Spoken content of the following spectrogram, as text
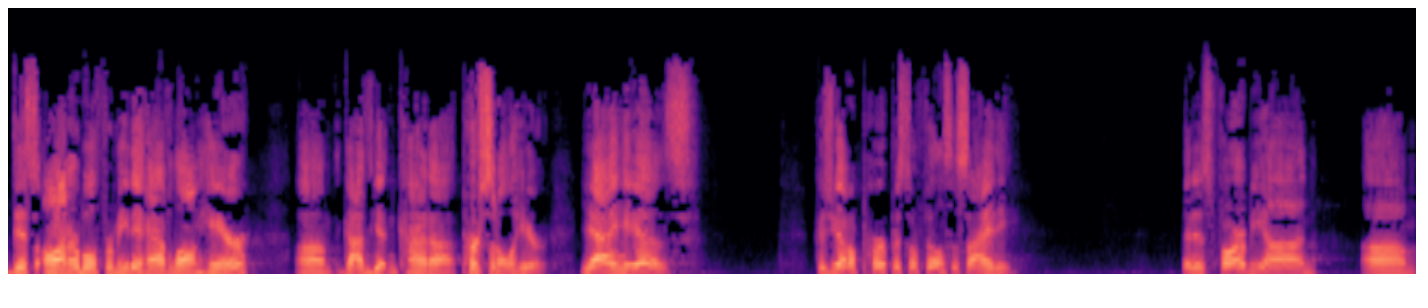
dishonorable for me to have long hair, um, God's getting kind of personal here. Yeah, He is. Because you have a purpose to fulfill in society that is far beyond um,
